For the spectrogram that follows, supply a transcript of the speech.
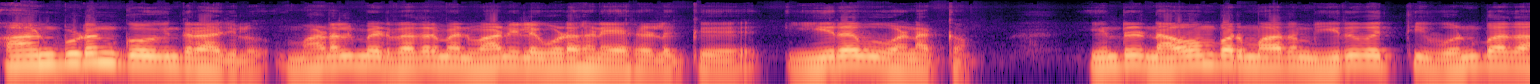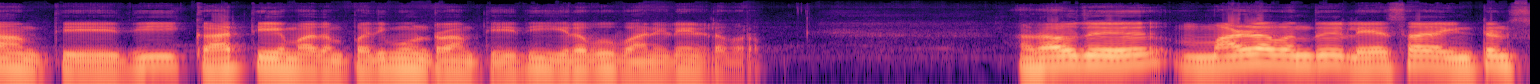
அன்புடன் கோவிந்தராஜுலு மணல்மேடு வெதர்மேன் வானிலை ஊடக நேயர்களுக்கு இரவு வணக்கம். இன்று நவம்பர் மாதம் இருபத்தி ஒன்பதாம் தேதி கார்த்திகை மாதம் பதிமூன்றாம் தேதி இரவு வானிலை நிலவரம். அதாவது மழை வந்து லேசாக இன்டென்ஸ்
